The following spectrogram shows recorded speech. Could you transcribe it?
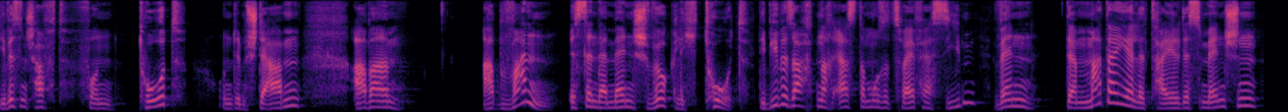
die Wissenschaft von Tod und dem Sterben. Aber ab wann ist denn der Mensch wirklich tot? Die Bibel sagt nach 1. Mose 2, Vers 7, wenn der materielle Teil des Menschen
